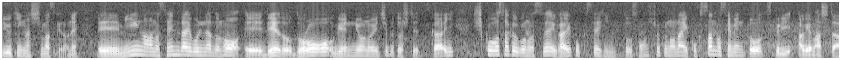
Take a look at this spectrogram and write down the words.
いう気がしますけどね、えー、右側の仙台堀などの、えー、泥土泥を原料の一部として使い試行錯誤の末外国製品と遜色のない国産のセメントを作り上げました。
